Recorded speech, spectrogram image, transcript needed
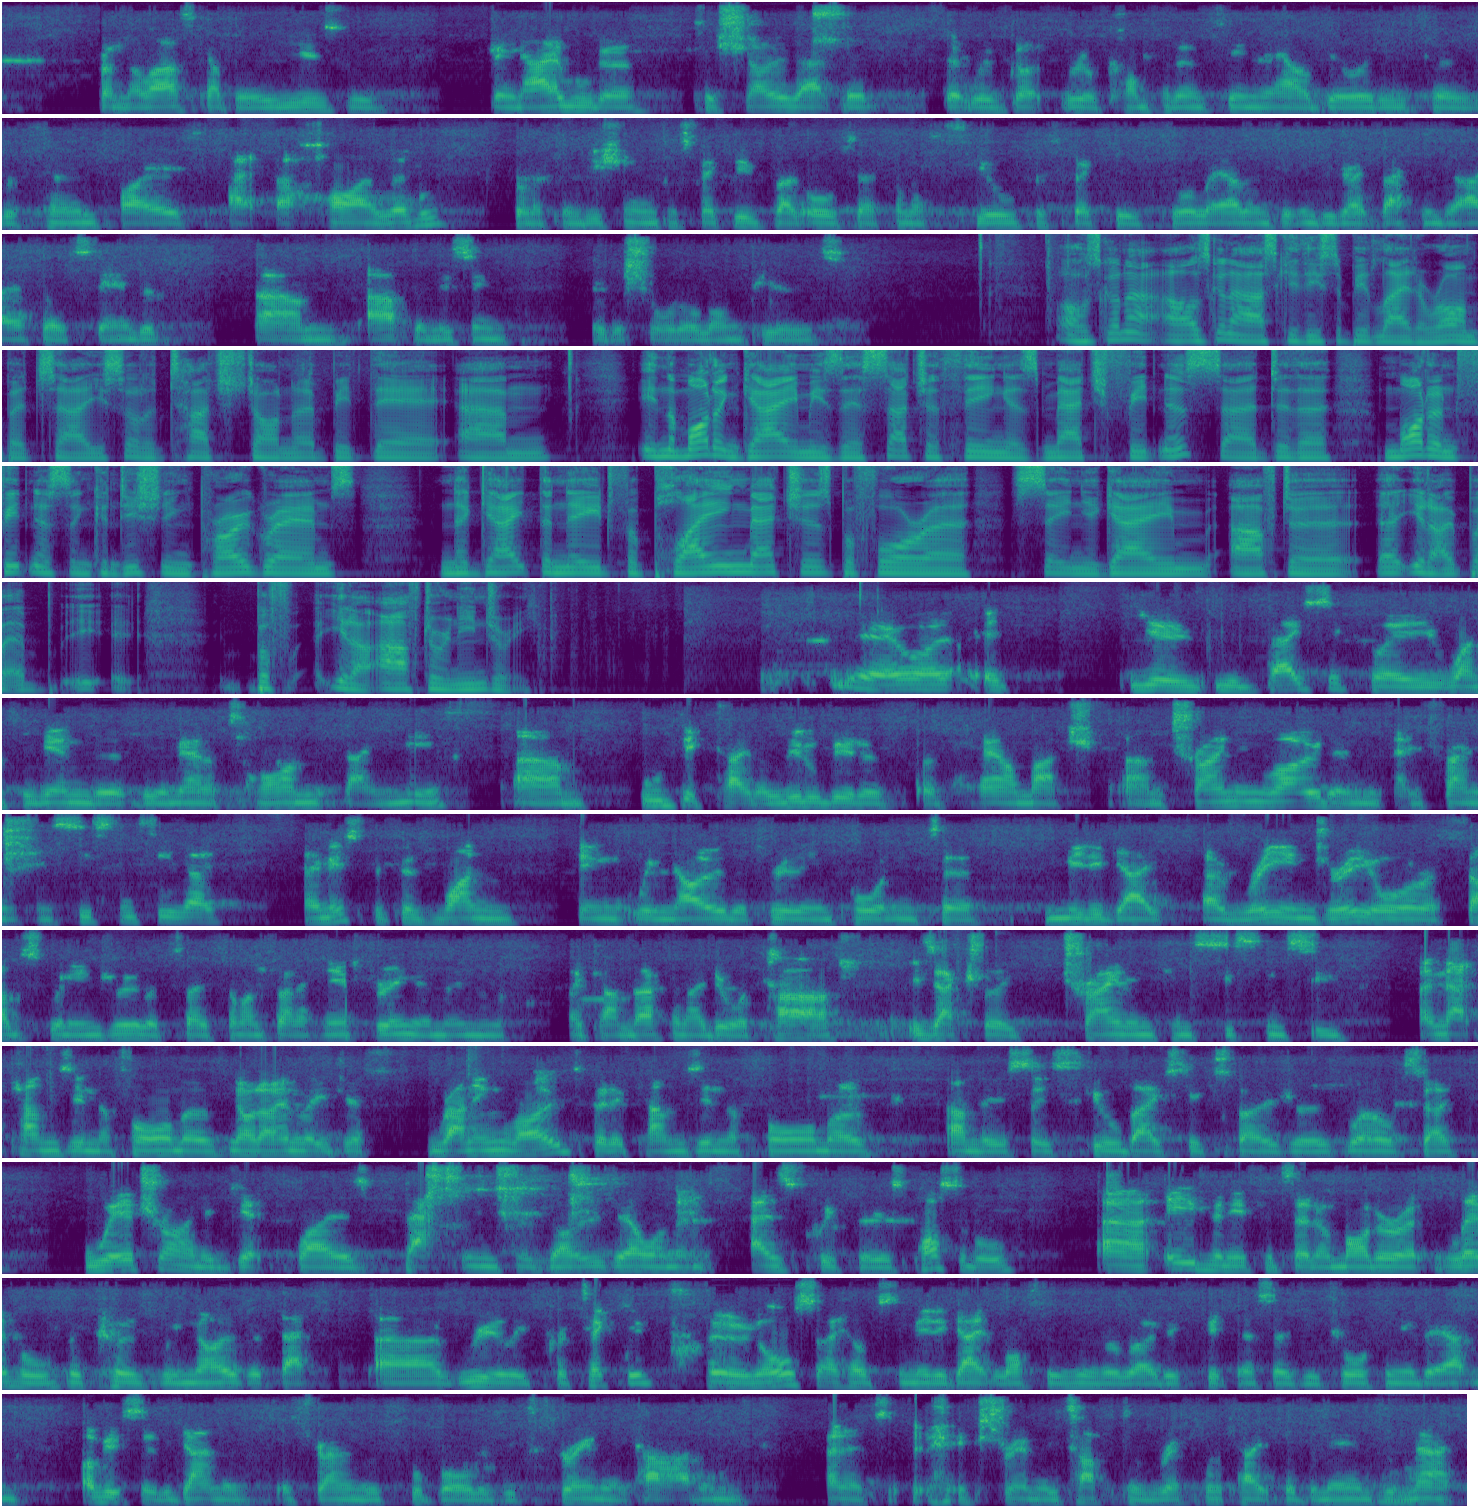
from the last couple of years, we've been able to, to show that, that that we've got real confidence in our ability to return players at a high level from a conditioning perspective, but also from a skill perspective to allow them to integrate back into AFL standard um, after missing either short or long periods. I was gonna I was gonna ask you this a bit later on, but uh, you sort of touched on a bit there. Um, in the modern game, is there such a thing as match fitness? Uh, do the modern fitness and conditioning programs negate the need for playing matches before a senior game after uh, you know, b- bef- you know after an injury? Yeah, well, it, you you basically once again the, the amount of time that they miss um, will dictate a little bit of, of how much um, training load and, and training consistency they, they miss because one thing that we know that's really important to mitigate a re-injury or a subsequent injury, let's say someone's done a hamstring and then they come back and they do a calf, is actually training consistency. And that comes in the form of not only just running loads, but it comes in the form of obviously skill based exposure as well. So we're trying to get players back into those elements as quickly as possible, uh, even if it's at a moderate level, because we know that that's uh, really protective. But it also helps to mitigate losses of aerobic fitness, as you're talking about. And obviously, the game of Australian football is extremely hard and, and it's extremely tough to replicate the demands in that.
